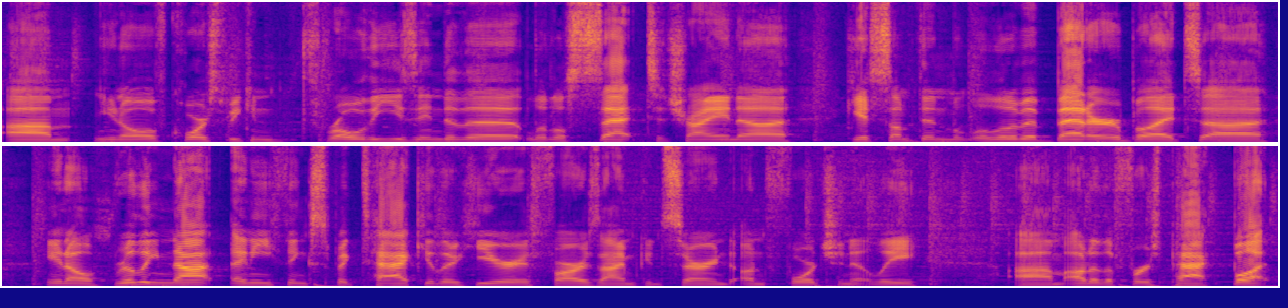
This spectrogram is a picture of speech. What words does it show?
Um, you know, of course, we can throw these into the little set to try and uh, get something a little bit better, but, uh, you know, really not anything spectacular here as far as I'm concerned, unfortunately, um, out of the first pack. But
